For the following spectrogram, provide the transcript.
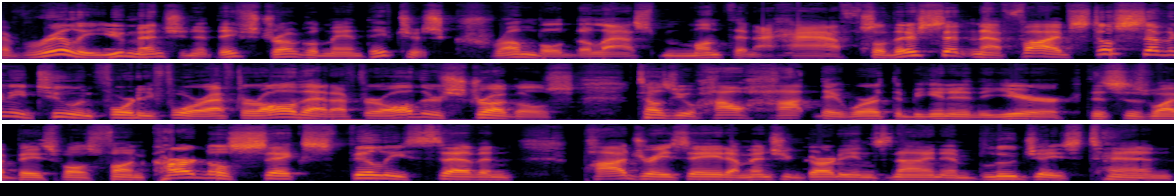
have really, you mentioned it, they've struggled, man. They've just crumbled the last month and a half. So they're sitting at five, still 72 and 44. After all that, after all their struggles, tells you how hot they were at the beginning of the year. This is why baseball is fun. Cardinals six, Philly seven. Padres 8, I mentioned Guardians 9, and Blue Jays 10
